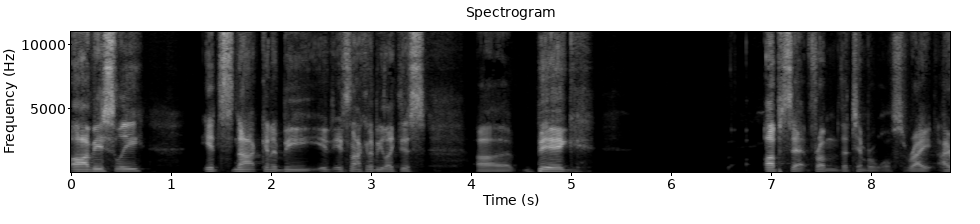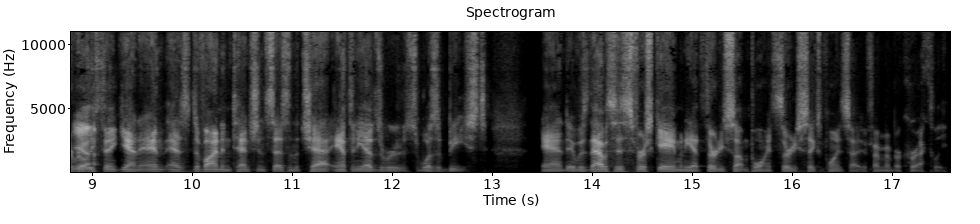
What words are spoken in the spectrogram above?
Obviously, it's not going to be it, it's not going to be like this uh, big upset from the Timberwolves, right? I really Yeah. think, yeah, and, and as Divine Intention says in the chat, Anthony Edwards was a beast, and it was that was his first game, and he had thirty something points, thirty six points, if I remember correctly.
